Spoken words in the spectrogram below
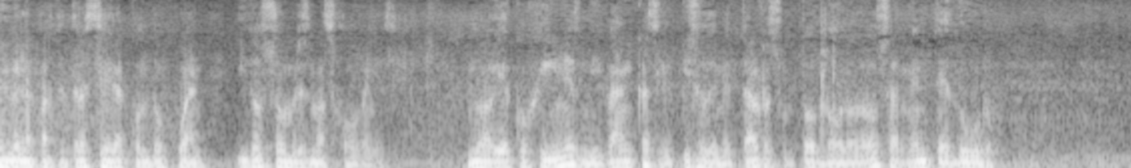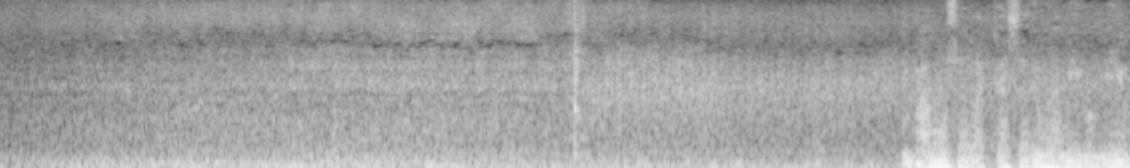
Yo iba en la parte trasera con don Juan y dos hombres más jóvenes. No había cojines ni bancas y el piso de metal resultó dolorosamente duro. Vamos a la casa de un amigo mío.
